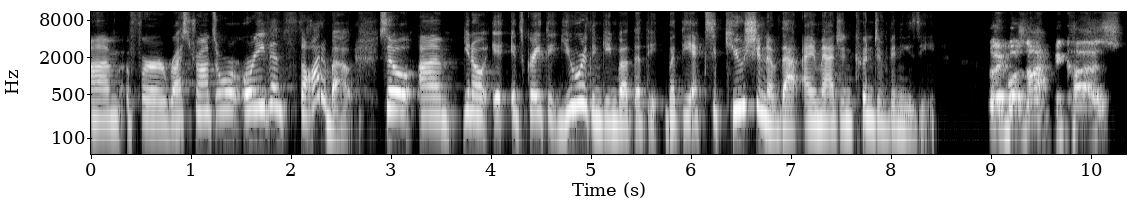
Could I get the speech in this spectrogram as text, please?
um, for restaurants or or even thought about. So, um, you know, it, it's great that you were thinking about that, the, but the execution of that, I imagine, couldn't have been easy. No, it was not because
